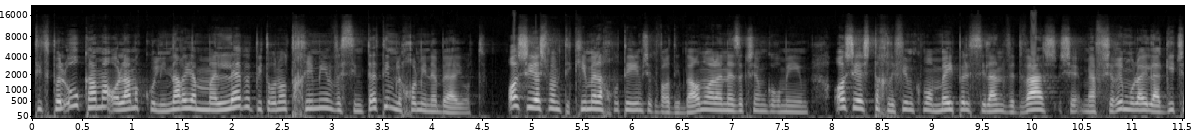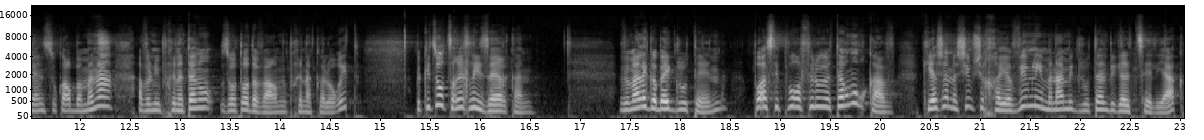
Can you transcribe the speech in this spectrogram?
תתפלאו כמה עולם הקולינריה מלא בפתרונות כימיים וסינתטיים לכל מיני בעיות. או שיש ממתיקים מלאכותיים, שכבר דיברנו על הנזק שהם גורמים, או שיש תחליפים כמו מייפל, סילן ודבש, שמאפשרים אולי להגיד שאין סוכר במנה, אבל מבחינתנו זה אותו דבר מבחינה קלורית. בקיצור, צריך להיזהר כאן. ומה לגבי גלוטן? פה הסיפור אפילו יותר מורכב, כי יש אנשים שחייבים להימנע מגלוטן בגלל צליאק,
